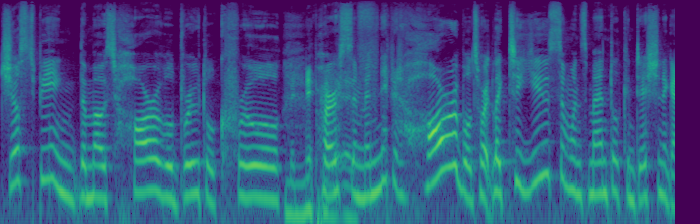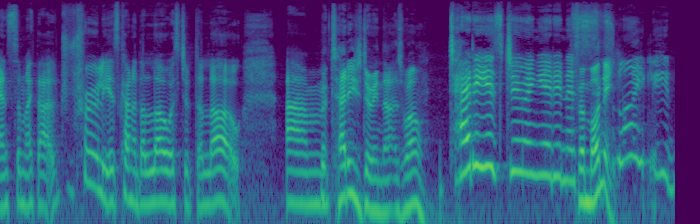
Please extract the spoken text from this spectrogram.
just being the most horrible, brutal, cruel Manipulative. person, manipulative, horrible toward like to use someone's mental condition against them like that truly is kind of the lowest of the low. Um, But Teddy's doing that as well. Teddy is doing it in a For money. slightly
